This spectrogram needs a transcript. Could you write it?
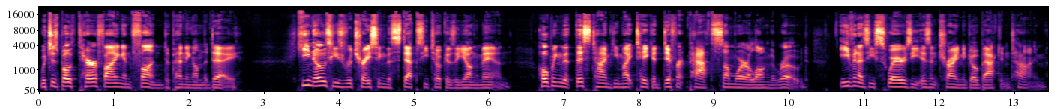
which is both terrifying and fun depending on the day. He knows he's retracing the steps he took as a young man, hoping that this time he might take a different path somewhere along the road, even as he swears he isn't trying to go back in time.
